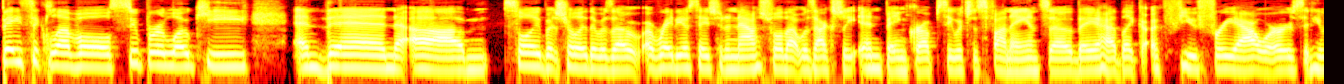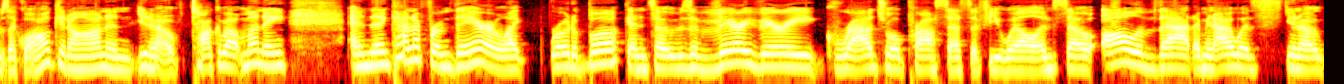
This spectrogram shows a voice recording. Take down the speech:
basic level, super low key. And then um, slowly but surely, there was a, a, radio station in Nashville that was actually in bankruptcy, which is funny. And so they had like a few free hours. And he was like, Well, I'll get on and, you know, talk about money. And then kind of from there, like, wrote a book. And so it was a very, very gradual process, if you will. And so all of that, I mean, I was, you know,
